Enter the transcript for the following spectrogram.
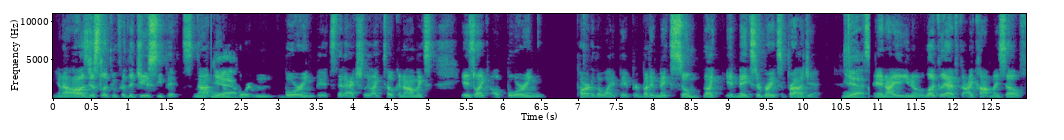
You know i was just looking for the juicy bits not the yeah. important boring bits that actually like tokenomics is like a boring part of the white paper but it makes so like it makes or breaks a project yes and i you know luckily I've, i caught myself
